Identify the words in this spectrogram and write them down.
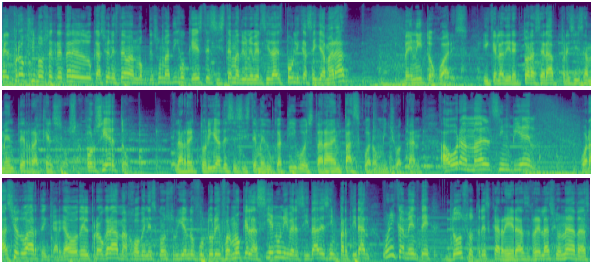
El próximo secretario de Educación, Esteban Moctezuma, dijo que este sistema de universidades públicas se llamará Benito Juárez y que la directora será precisamente Raquel Sosa. Por cierto, la rectoría de ese sistema educativo estará en Páscuaro, Michoacán. Ahora mal sin bien. Horacio Duarte, encargado del programa Jóvenes Construyendo Futuro, informó que las 100 universidades impartirán únicamente dos o tres carreras relacionadas,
